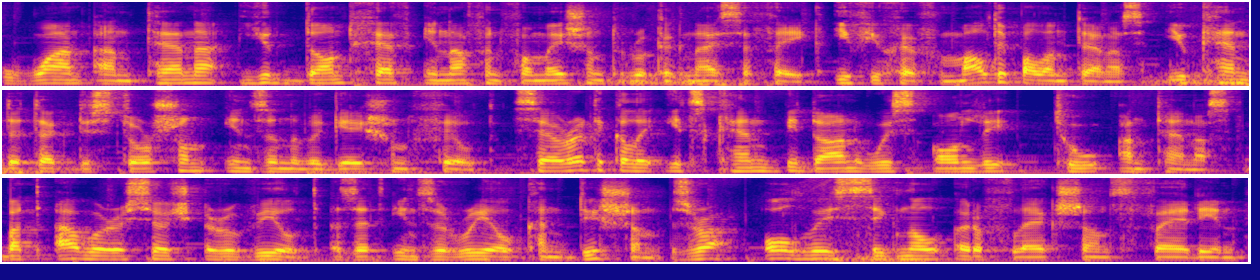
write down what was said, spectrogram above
one antenna, you don't have enough information to recognize a fake. If you have multiple antennas, you can detect distortion in the navigation field. Theoretically, it can be done with only two antennas, but our research revealed that in the real condition, there are always signal reflections fading,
